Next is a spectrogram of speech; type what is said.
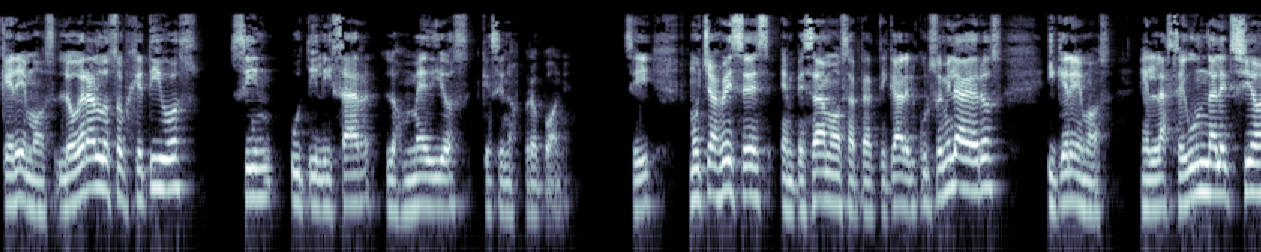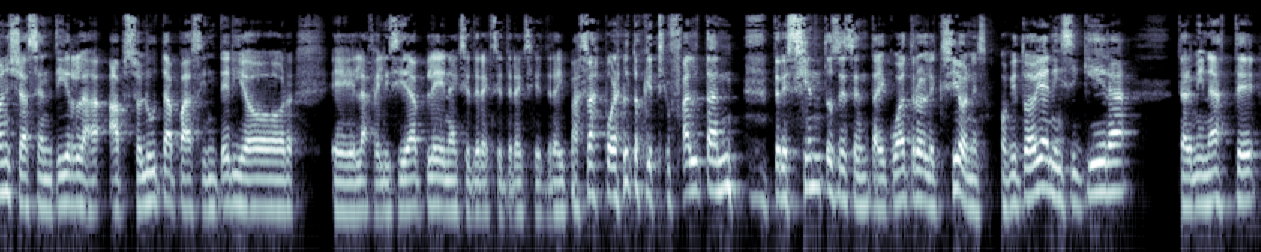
queremos lograr los objetivos sin utilizar los medios que se nos proponen. ¿sí? Muchas veces empezamos a practicar el curso de milagros y queremos en la segunda lección ya sentir la absoluta paz interior, eh, la felicidad plena, etcétera, etcétera, etcétera. Y pasás por alto que te faltan 364 lecciones, porque todavía ni siquiera terminaste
